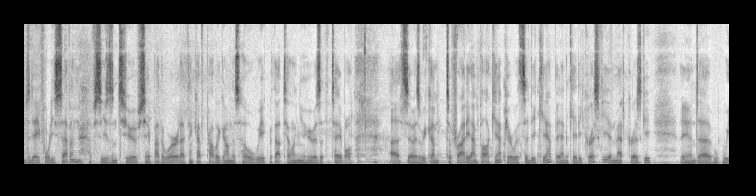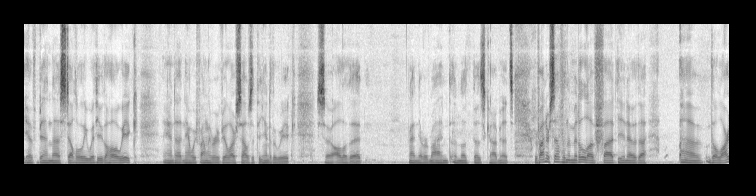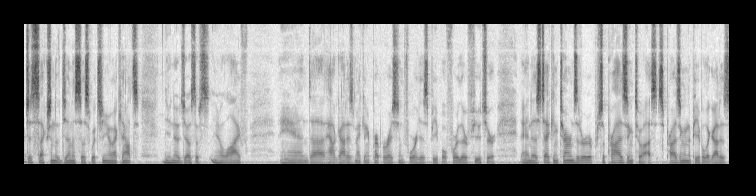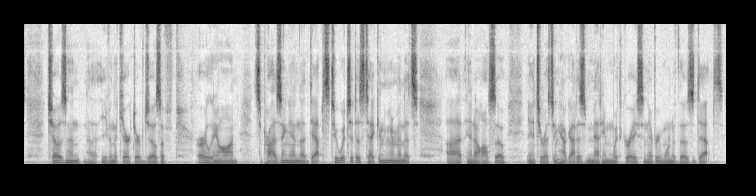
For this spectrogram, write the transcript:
welcome to day 47 of season two of Shaped by the Word. I think I've probably gone this whole week without telling you who is at the table. Uh, so as we come to Friday, I'm Paul Kemp here with Cindy Kemp and Katie Kresge and Matt Kresge, and uh, we have been uh, stealthily with you the whole week. And uh, now we finally reveal ourselves at the end of the week. So all of that uh, never mind those comments. We find ourselves in the middle of, uh, you know, the uh, the largest section of Genesis, which you know accounts, you know, Joseph's you know life, and uh, how God is making a preparation for His people for their future, and is taking turns that are surprising to us, surprising in the people that God has chosen, uh, even the character of Joseph early on, surprising in the depths to which it has taken him, and it's. Uh, and also interesting how God has met him with grace in every one of those depths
